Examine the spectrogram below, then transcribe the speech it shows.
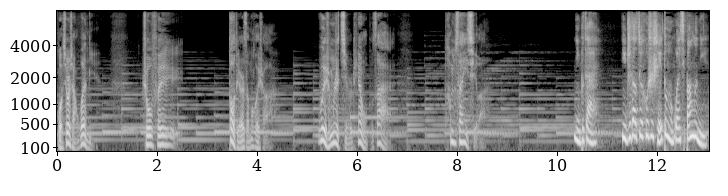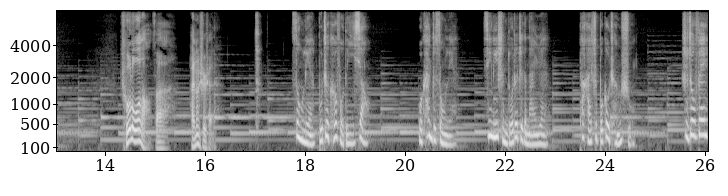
我就是想问你，周飞到底是怎么回事？为什么这几十天我不在，他们在一起了？你不在。”你知道最后是谁动用关系帮了你？除了我老子，还能是谁？宋濂不置可否的一笑。我看着宋濂，心里审夺着这个男人，他还是不够成熟。是周飞，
